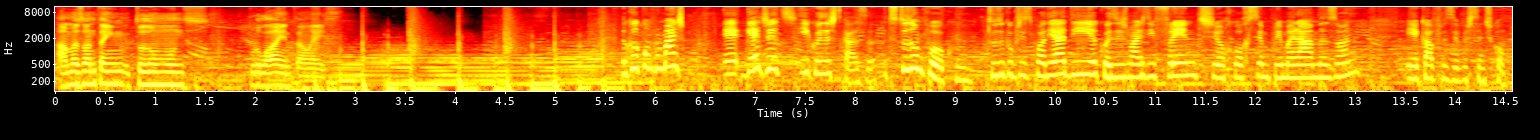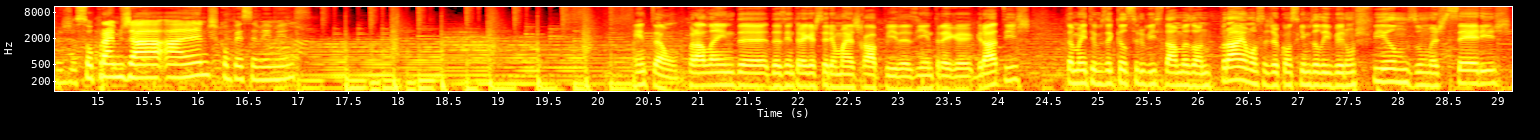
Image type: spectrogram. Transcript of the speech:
A Amazon tem todo um mundo por lá, então é isso. O que eu compro mais é gadgets e coisas de casa. De tudo um pouco. Tudo o que eu preciso para o dia a dia, coisas mais diferentes. Eu recorro sempre primeiro à Amazon e acabo por fazer bastantes compras. Eu sou Prime já há anos, compensa-me imenso. Então, para além de, das entregas serem mais rápidas e entrega grátis, também temos aquele serviço da Amazon Prime, ou seja, conseguimos ali ver uns filmes, umas séries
